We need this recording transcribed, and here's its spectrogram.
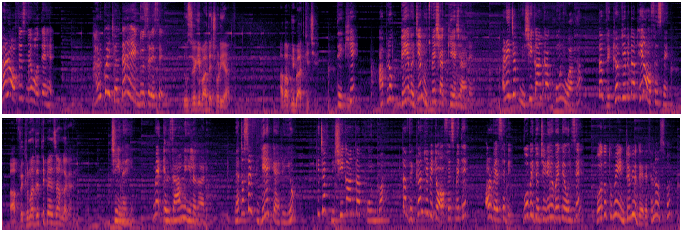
हर ऑफ़िस में होते हैं। हर कोई चलता है एक दूसरे से। दूसरे की बातें छोड़िए आप। अब अपनी बात कीजिए। देखिए आप लोग बेवजह मुझ पे शक किए जा रहे हैं। अरे जब निशिकांत का खून हुआ था तब विक्रम जी भी तो थे ऑफ़िस में। आप विक्रमादित्य पे इल्ज़ाम लगा रहे जी नहीं मैं इल्ज़ाम नहीं लगा रही। मैं तो सिर्फ़ ये कह रही हूँ कि जब निशिकांत का खून हुआ तब विक्रम जी भी तो ऑफ़िस में थे और वैसे भी वो भी तो चिड़े हुए थे उनसे। वो तो तुम्हें इंटरव्यू दे रहे थे ना उस वक्त?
